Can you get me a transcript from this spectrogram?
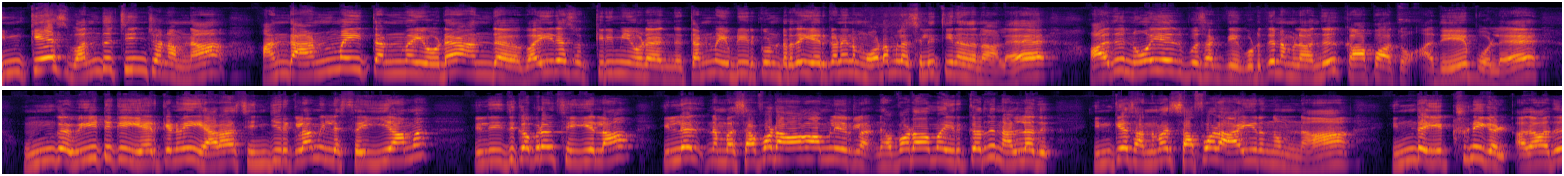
இன்கேஸ் வந்துச்சுன்னு சொன்னோம்னா அந்த அண்மை தன்மையோட அந்த வைரஸ் கிருமியோட அந்த தன்மை எப்படி இருக்குன்றதை ஏற்கனவே நம்ம உடம்புல செலுத்தினதுனால அது நோய் எதிர்ப்பு சக்தியை கொடுத்து நம்மளை வந்து காப்பாற்றும் அதே போல் உங்கள் வீட்டுக்கு ஏற்கனவே யாராவது செஞ்சுருக்கலாம் இல்லை செய்யாமல் இல்லை இதுக்கப்புறம் செய்யலாம் இல்லை நம்ம சஃபர்ட் ஆகாமலே இருக்கலாம். சஃபர்ட் ஆகாமல் இருக்கிறது நல்லது. இன்கேஸ் அந்த மாதிரி சஃபர்ட் ஆகியிருந்தோம்னா இந்த யக்ஷினிகள் அதாவது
